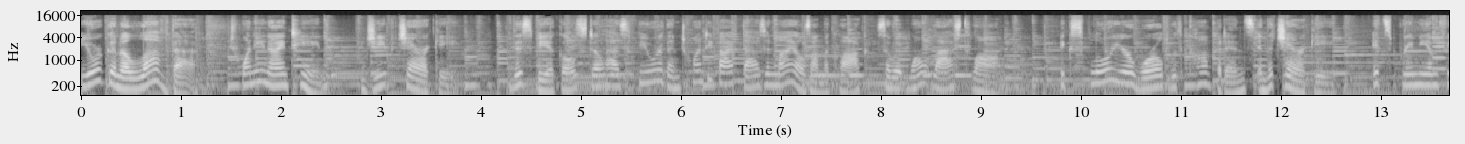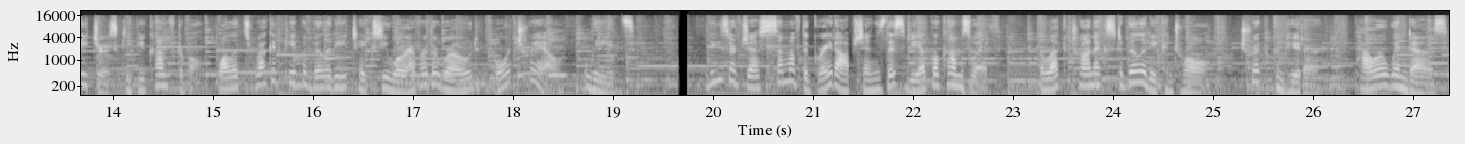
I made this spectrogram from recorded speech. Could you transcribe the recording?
You're gonna love the 2019 Jeep Cherokee. This vehicle still has fewer than 25,000 miles on the clock, so it won't last long. Explore your world with confidence in the Cherokee. Its premium features keep you comfortable, while its rugged capability takes you wherever the road or trail leads. These are just some of the great options this vehicle comes with. Electronic stability control, trip computer, power windows,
